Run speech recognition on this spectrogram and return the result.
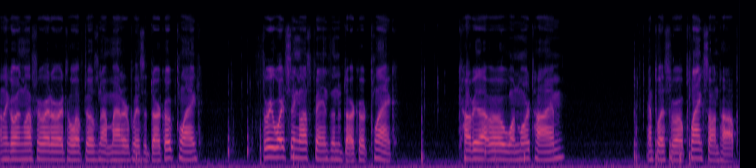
And then going left to right or right to left does not matter. Place a dark oak plank. Three white stained glass panes and a dark oak plank. Copy that row one more time. And place a row of planks on top.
